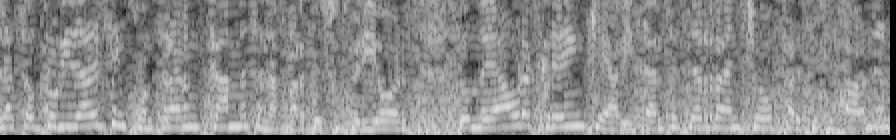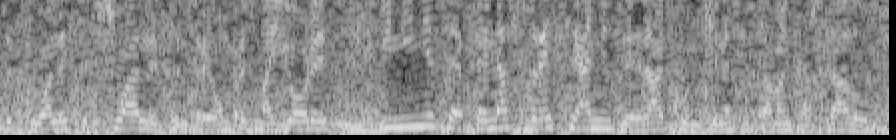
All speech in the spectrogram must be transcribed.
las autoridades encontraron camas en la parte superior, donde ahora creen que habitantes del rancho participaban en rituales sexuales entre hombres mayores y niñas de apenas 13 años de edad con quienes estaban casados.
